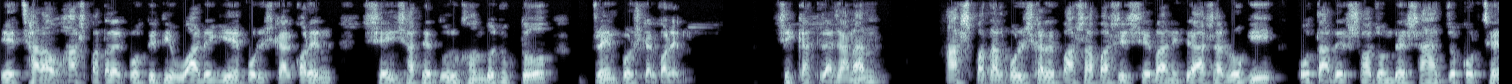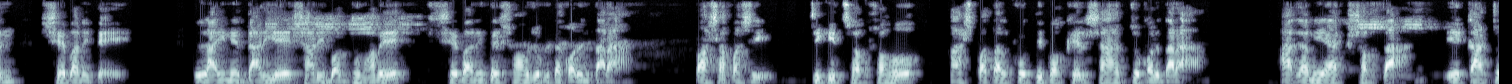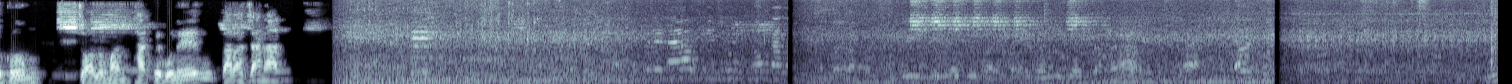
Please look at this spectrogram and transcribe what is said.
এছাড়াও হাসপাতালের প্রতিটি ওয়ার্ডে গিয়ে পরিষ্কার করেন, সেই সাথে দুর্গন্ধযুক্ত ড্রেন পরিষ্কার করেন। শিক্ষার্থীরা জানান, হাসপাতাল পরিষ্কারের পাশাপাশি সেবা নিতে আসা রোগী ও তাদের স্বজনদের সাহায্য করছেন সেবা নিতে। লাইনে দাঁড়িয়ে সারিবদ্ধভাবে সেবা নিতে সহযোগিতা করেন তারা। পাশাপাশি চিকিৎসক সহ হাসপাতাল কর্তৃপক্ষের সাহায্য করে তারা। আগামী এক সপ্তাহ এ কার্যক্রম চলমান থাকবে বলে তারা জানান। এ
